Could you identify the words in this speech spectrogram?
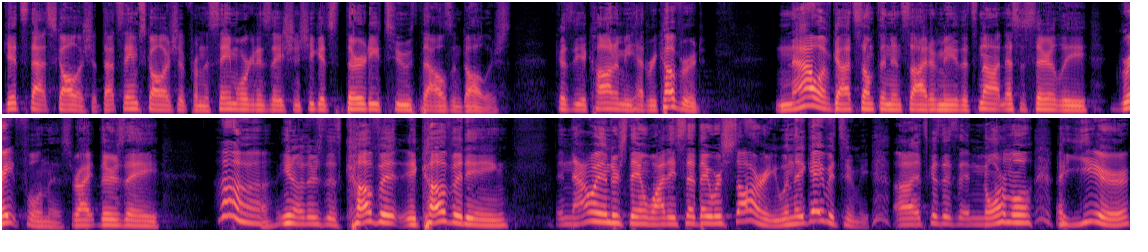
gets that scholarship, that same scholarship from the same organization. She gets $32,000 because the economy had recovered. Now I've got something inside of me that's not necessarily gratefulness, right? There's a, huh, you know, there's this covet, coveting and now I understand why they said they were sorry when they gave it to me. Uh, it's because it's a normal a year,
